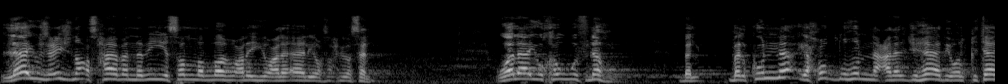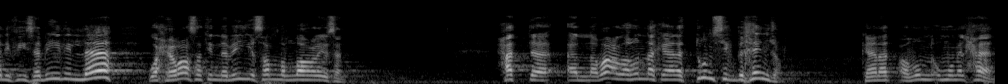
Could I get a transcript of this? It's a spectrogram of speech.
لا يزعجن أصحاب النبي صلى الله عليه وعلى آله وصحبه وسلم ولا يخوفنه بل, بل كنا يحضهن على الجهاد والقتال في سبيل الله وحراسة النبي صلى الله عليه وسلم. حتى أن بعضهن كانت تمسك بخنجر كانت أظن أم ملحان.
